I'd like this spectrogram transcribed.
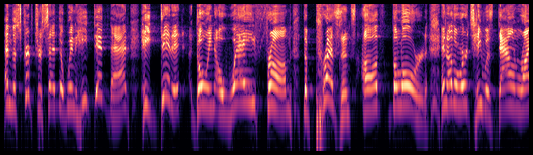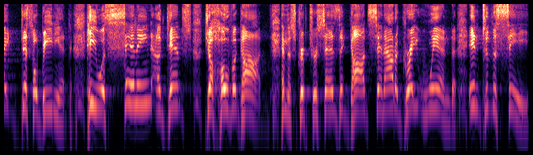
And the scripture said that when he did that, he did it going away from the presence of the Lord. In other words, he was downright disobedient. He was sinning against Jehovah God. And the scripture says that God sent out a great wind into the sea,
